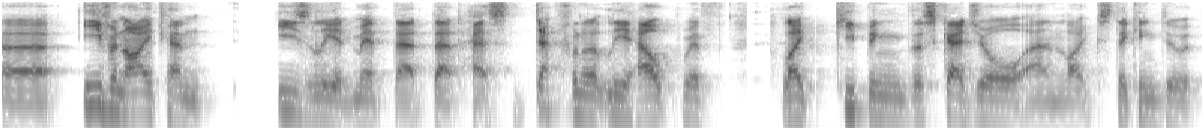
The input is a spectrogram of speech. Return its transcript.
uh, even I can easily admit that that has definitely helped with like keeping the schedule and like sticking to it.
